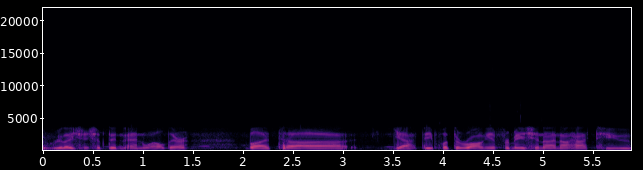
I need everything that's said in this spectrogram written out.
the relationship didn't end well there. But uh, yeah, they put the wrong information, and I had to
